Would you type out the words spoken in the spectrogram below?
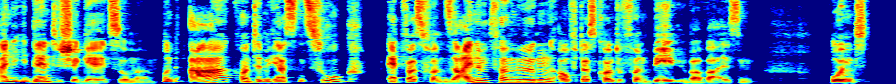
eine identische Geldsumme. Und A konnte im ersten Zug etwas von seinem Vermögen auf das Konto von B überweisen. Und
